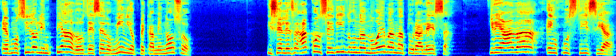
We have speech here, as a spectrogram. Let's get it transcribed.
hemos sido limpiados de ese dominio pecaminoso y se les ha concedido una nueva naturaleza creada en justicia,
